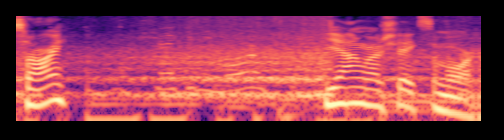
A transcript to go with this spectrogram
Sorry? Shake it more. Yeah, I'm going to shake some more.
